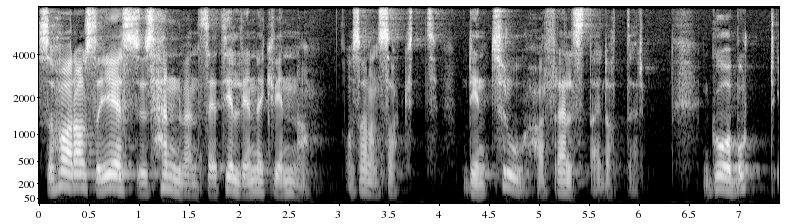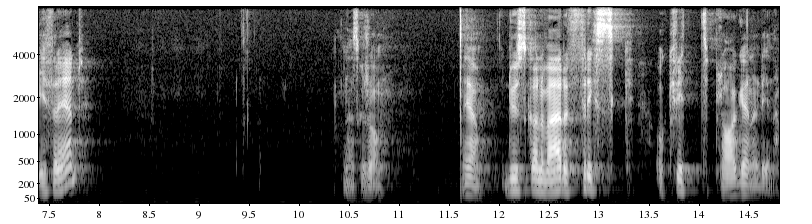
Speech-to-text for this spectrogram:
så har altså Jesus henvendt seg til denne kvinna og så har han sagt, 'Din tro har frelst deg, datter. Gå bort i fred.' Jeg skal se. Ja, du skal være frisk og kvitt plagene dine.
